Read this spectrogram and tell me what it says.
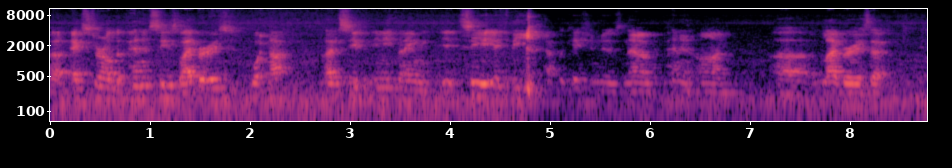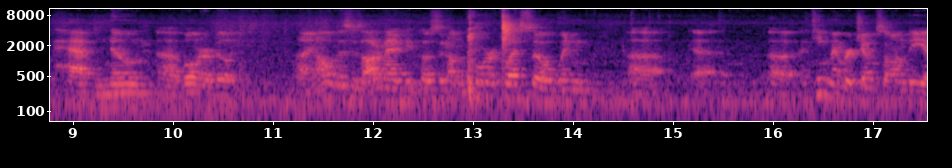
uh, external dependencies, libraries, whatnot, to see if anything, see if the application is now dependent on uh, libraries that have known uh, vulnerabilities. Uh, and all of this is automatically posted on the pull request, so when uh, uh, uh, a team member jumps on the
